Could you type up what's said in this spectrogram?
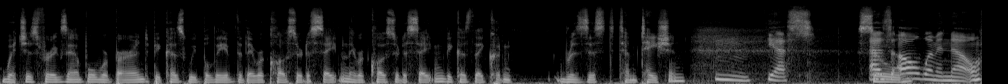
witches, for example, were burned because we believed that they were closer to Satan. They were closer to Satan because they couldn't resist temptation. Mm, yes. So As all women know,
